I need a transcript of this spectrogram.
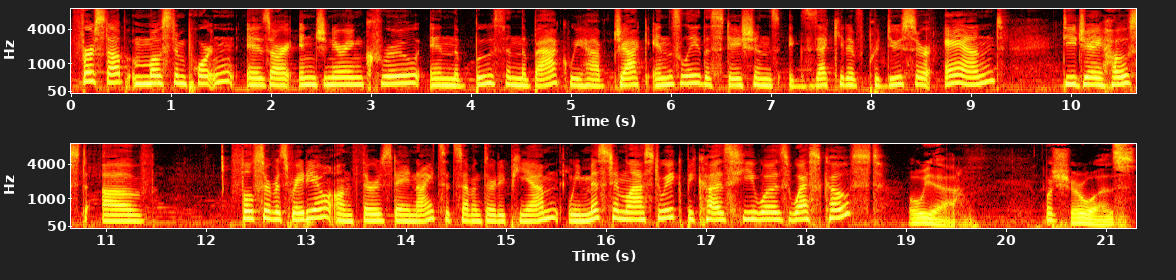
First up, most important, is our engineering crew in the booth in the back. We have Jack Inslee, the station's executive producer and DJ host of Full Service Radio on Thursday nights at 7:30 p.m. We missed him last week because he was West Coast. Oh yeah, it sure was.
